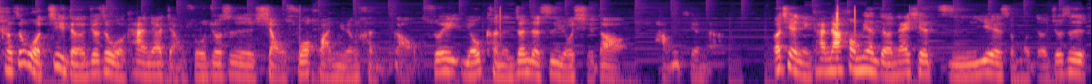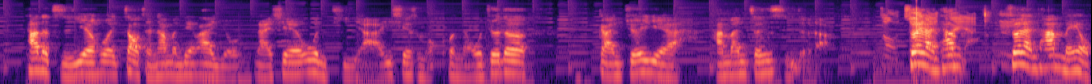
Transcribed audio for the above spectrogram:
可是我记得，就是我看人家讲说，就是小说还原很高，所以有可能真的是有写到航天啊。而且你看他后面的那些职业什么的，就是他的职业会造成他们恋爱有哪些问题啊，一些什么困难？我觉得感觉也。还蛮真实的啦，虽然他虽然他没有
